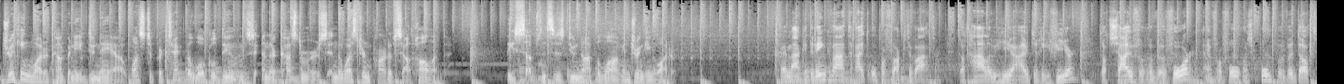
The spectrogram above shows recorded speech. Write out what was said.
Drinking water company Dunea wants to protect the local dunes and their customers in the western part of South Holland. These substances do not belong in drinking water. Wij maken drinkwater uit oppervlaktewater. Dat halen we hier uit de rivier. Dat zuiveren we voor en vervolgens pompen we dat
